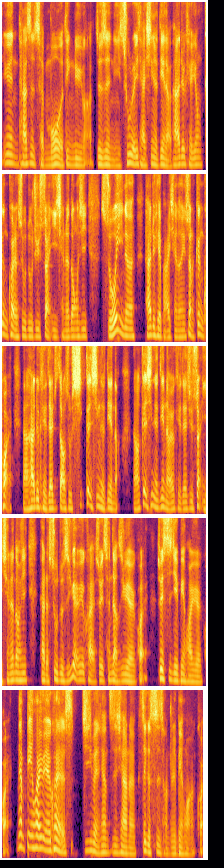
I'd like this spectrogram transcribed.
因为它是成摩尔定律嘛，就是你出了一台新的电脑，它就可以用更快的速度去算以前的东西，所以呢，它就可以把以前的东西算得更快，然后它就可以再去造出新更新的电脑，然后更新的电脑又可以再去算以前的东西，它的速度是越来越快，所以成长是越来越快，所以世界变化越快。那变化越来越快的是基本上之下呢，这个市场就是变化很快。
